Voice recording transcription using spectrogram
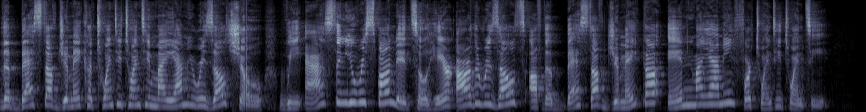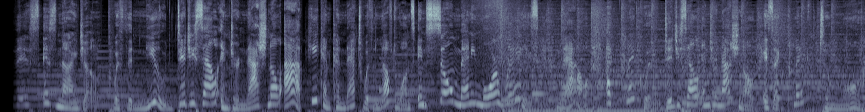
The Best of Jamaica 2020 Miami Results Show. We asked and you responded. So here are the results of the Best of Jamaica in Miami for 2020. This is Nigel. With the new Digicel International app, he can connect with loved ones in so many more ways. Now, a click with Digicel International is a click to more.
